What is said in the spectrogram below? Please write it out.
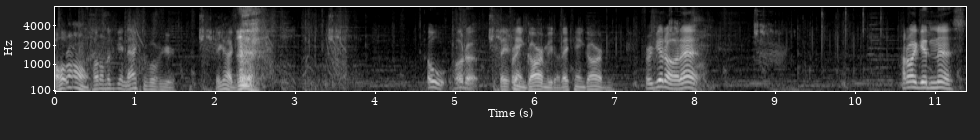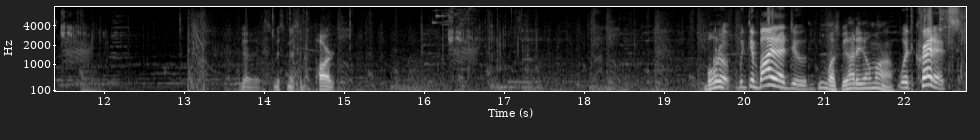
Hold on, hold on. Let's get active over here. They got guns. Oh, hold up. they can't guard me though. They can't guard me. Forget all that. How do I get in this? Yeah, it's missing a part. Hold Boy, up. We can buy that dude you must be out of your mind. with credits.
